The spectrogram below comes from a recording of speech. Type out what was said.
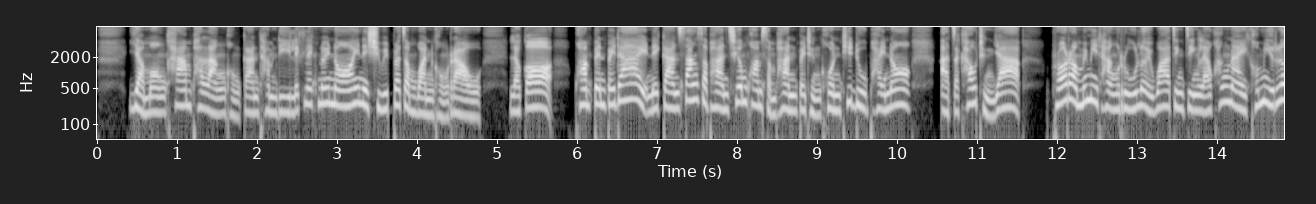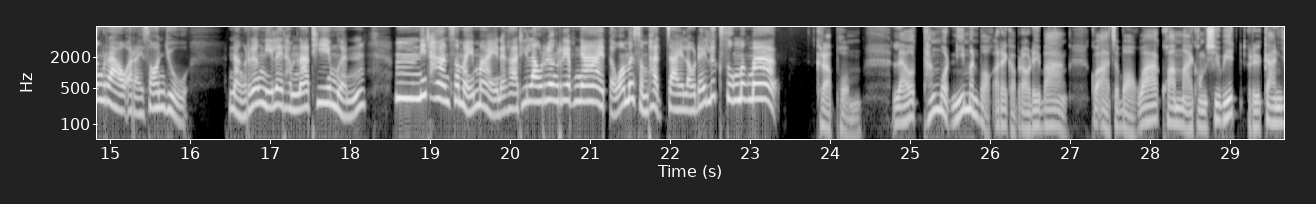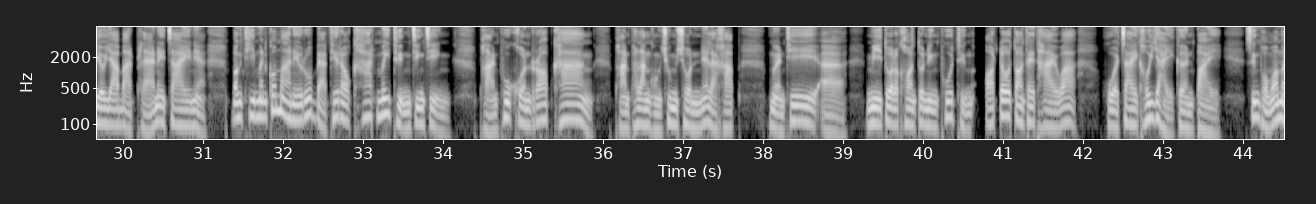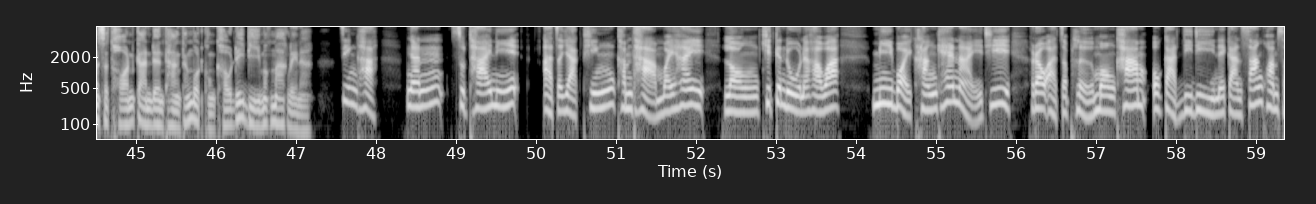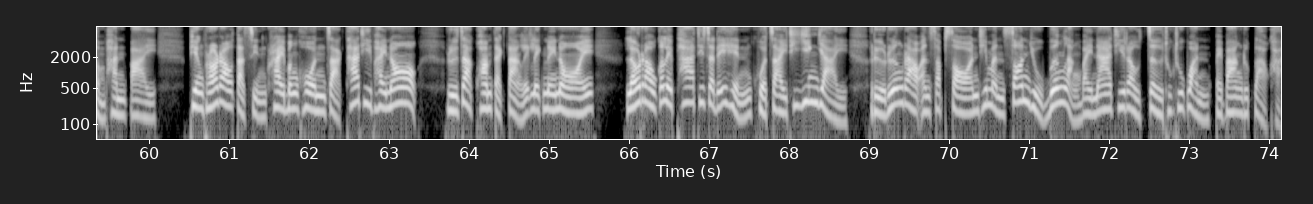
อย่ามองข้ามพลังของการทำดีเล็กๆ น้อยๆ ในชีวิตประจำวันของเรา แล้วก็ความเป็นไปได้ในการสร้างสะพานเชื่อมความสัมพันธ์ไปถึงคนที่ดูภายนอก อาจจะเข้าถึงยาก เพราะเราไม่มีทางรู้เลยว่าจริง ๆ แล้วข้างในเขามีเรื่องราวอะไรซ่อนอยู่ หนังเรื่องนี้เลยทำหน้าที่เหมือนอนิทานสมัยใหม่นะคะ ที่เล่าเรื่องเรียบง่าย แต่ว่ามันสัมผัสใจเราได้ลึกซึ้งมาก ครับผม แล้วทั้งหมดนี้มันบอกอะไรกับเราได้บ้าง ก็อาจจะบอกว่าความหมายของชีวิต หรือการเยียวยาบาดแผลในใจเนี่ยบางทีมันก็มาในรูปแบบที่เราคาดไม่ถึงจริง ๆ ผ่านผู้คนรอบข้าง ผ่านพลังของชุมชนเนี่ยแหละครับ เหมือนที่มีตัวละครตัวหนึ่งพูดถึงออโต้ตอนท้ายๆว่าหัวใจเขาใหญ่เกินไป ซึ่งผมว่ามันสะท้อนการเดินทางทั้งหมดของเขาได้ดีมากๆเลยนะ จริงค่ะ งั้นสุดท้ายนี้ อาจจะอยากทิ้งคำถามไว้ให้ลองคิดกันดูนะคะว่า มีบ่อยครั้งแค่ไหนที่เราอาจจะเผลอมองข้ามโอกาสดีๆ ในการสร้างความสัมพันธ์ไป เพียงเพราะเราตัดสินใครบางคนจากท่าทีภายนอก หรือจากความแตกต่างเล็กๆ น้อยๆ แล้วเราก็เลยพลาดที่จะได้เห็นหัวใจที่ยิ่งใหญ่ หรือเรื่องราวอันซับซ้อนที่มันซ่อนอยู่เบื้องหลังใบหน้าที่เราเจอทุกๆ วันไปบ้างหรือเปล่าค่ะ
